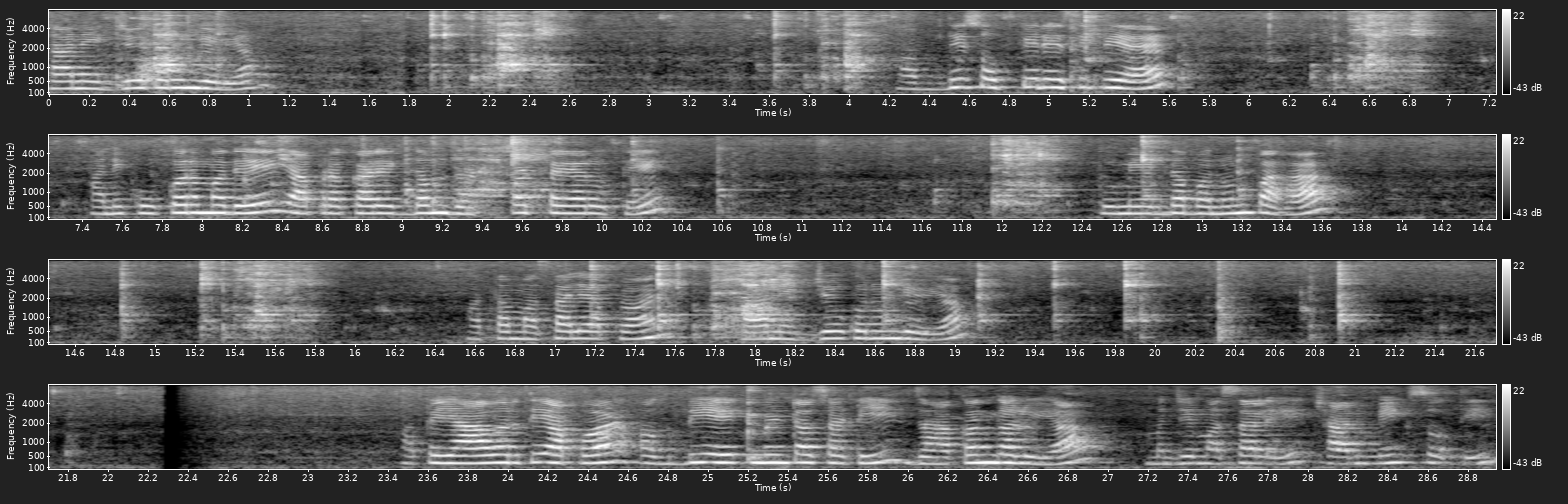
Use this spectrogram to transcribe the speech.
छान एकजीव करून घेऊया. अगदी सोपी रेसिपी आहे. आणि कुकरमध्ये या प्रकारे एकदम झटपट तयार होते. तुम्ही एकदा बनवून पहा. आता मसाले आपण छान एकजीव करून घेऊया. आता यावरती आपण अगदी एक मिनिटासाठी झाकण घालूया. म्हणजे मसाले छान मिक्स होतील.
